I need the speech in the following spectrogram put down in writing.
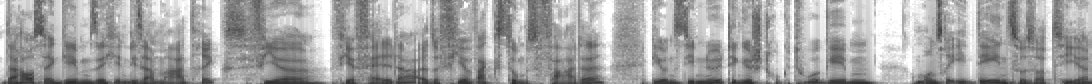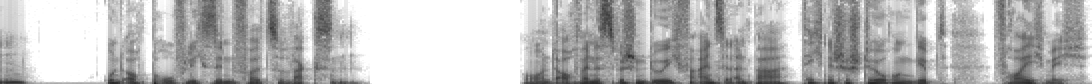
Daraus ergeben sich in dieser Matrix vier, vier Felder, also vier Wachstumspfade, die uns die nötige Struktur geben, um unsere Ideen zu sortieren und auch beruflich sinnvoll zu wachsen. Und auch wenn es zwischendurch vereinzelt ein paar technische Störungen gibt, freue ich mich,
